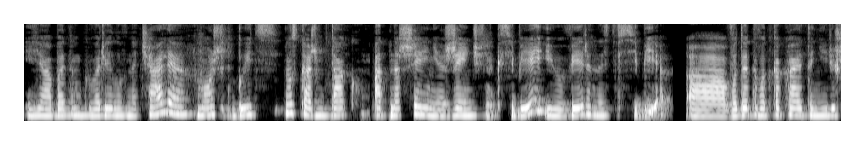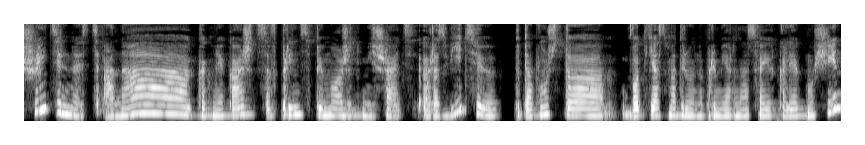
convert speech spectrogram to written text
и я об этом говорила в начале, может быть, ну, скажем так, отношение женщины к себе и уверенность в себе. А вот эта вот какая-то нерешительность, она, как мне кажется, в принципе, может мешать развитию, потому что вот я смотрю, например, на своих коллег-мужчин,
